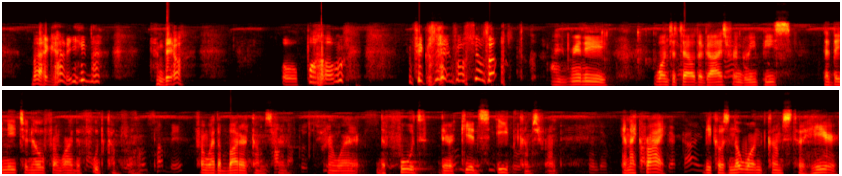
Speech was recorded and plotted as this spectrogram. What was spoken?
margarina, entendeu? O pão. Eu fico até emocionado. I really want to tell the guys from Greenpeace that they need to know from where the food comes from, from where the butter comes from, from where the food their kids eat comes from. And I cry because no one comes to hear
